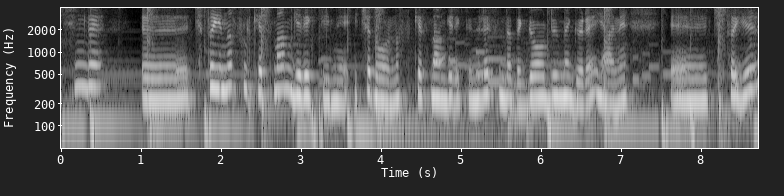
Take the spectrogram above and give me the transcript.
Şimdi e, çıtayı nasıl kesmem gerektiğini, içe doğru nasıl kesmem gerektiğini resimde de gördüğüme göre yani e, çıtayı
